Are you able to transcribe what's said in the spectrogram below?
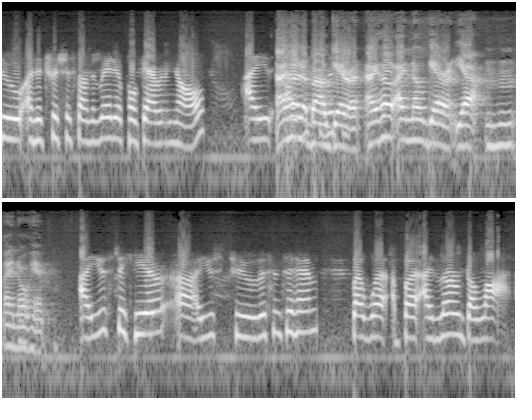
to a nutritionist on the radio called Gary Null. I, I heard I about Garrett. I ho- I know Garrett. Yeah, mm-hmm, I know him. I used to hear, uh, I used to listen to him, but what, but I learned a lot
